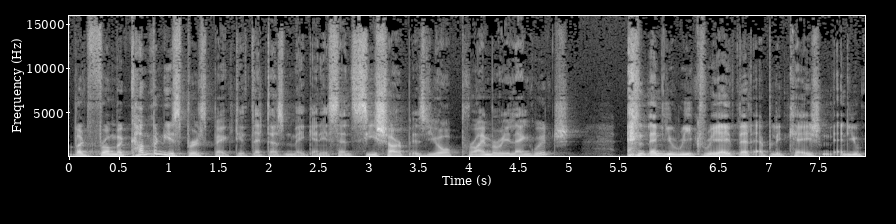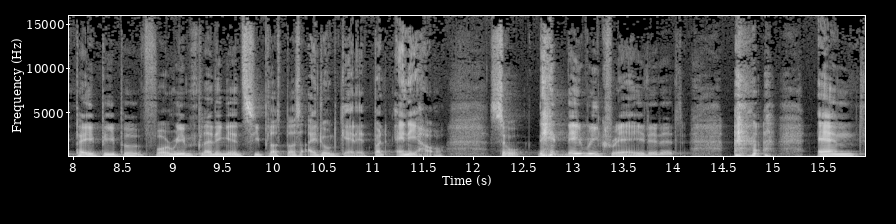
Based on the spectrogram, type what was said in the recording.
But from a company's perspective, that doesn't make any sense. C sharp is your primary language. and then you recreate that application and you pay people for re-implementing it in C++. I don't get it, but anyhow, so they, they recreated it, and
